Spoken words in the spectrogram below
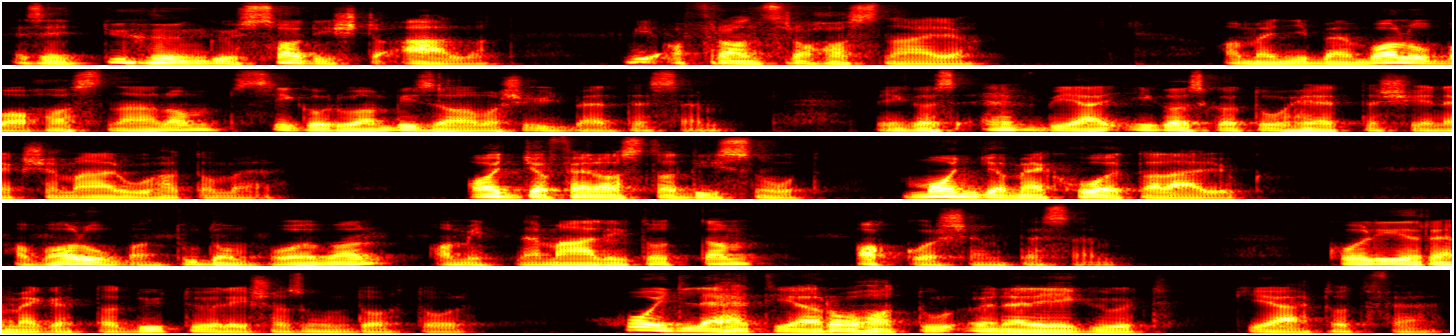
Ez egy dühöngő, szadista állat. Mi a francra használja? Amennyiben valóban használom, szigorúan bizalmas ügyben teszem. Még az FBI igazgató helyettesének sem árulhatom el. Adja fel azt a disznót, mondja meg, hol találjuk. Ha valóban tudom, hol van, amit nem állítottam, akkor sem teszem. Colin remegett a dütől és az undortól. Hogy lehet ilyen rohadtul önelégült? kiáltott fel.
